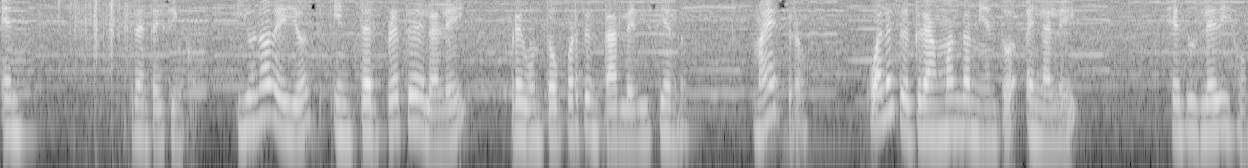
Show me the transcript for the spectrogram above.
En 35. Y uno de ellos, intérprete de la ley, preguntó por tentarle diciendo, Maestro, ¿cuál es el gran mandamiento en la ley? Jesús le dijo,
